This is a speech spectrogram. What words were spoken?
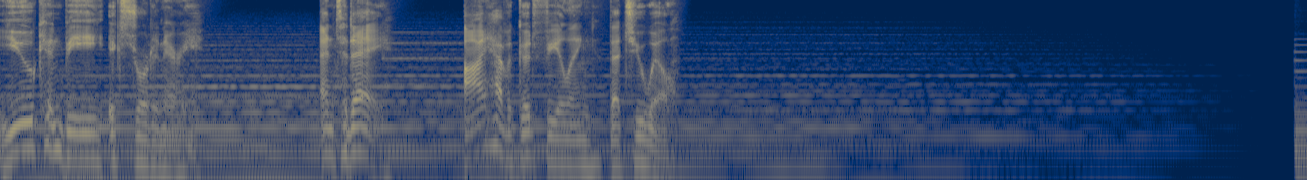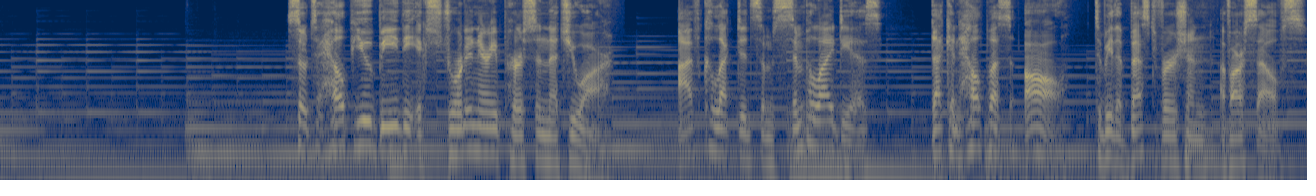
you can be extraordinary. And today, I have a good feeling that you will. So, to help you be the extraordinary person that you are, I've collected some simple ideas that can help us all to be the best version of ourselves.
